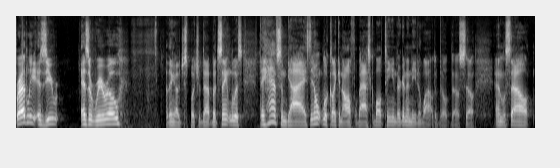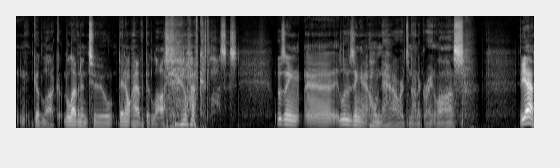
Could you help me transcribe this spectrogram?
Bradley Azariro, I think I just butchered that, but St. Louis, they have some guys. They don't look like an awful basketball team. They're going to need a while to build though. So, and LaSalle, good luck. 11 and 2. They don't have good loss. they don't have good losses. Losing uh, losing at home to Howard's not a great loss. But yeah,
